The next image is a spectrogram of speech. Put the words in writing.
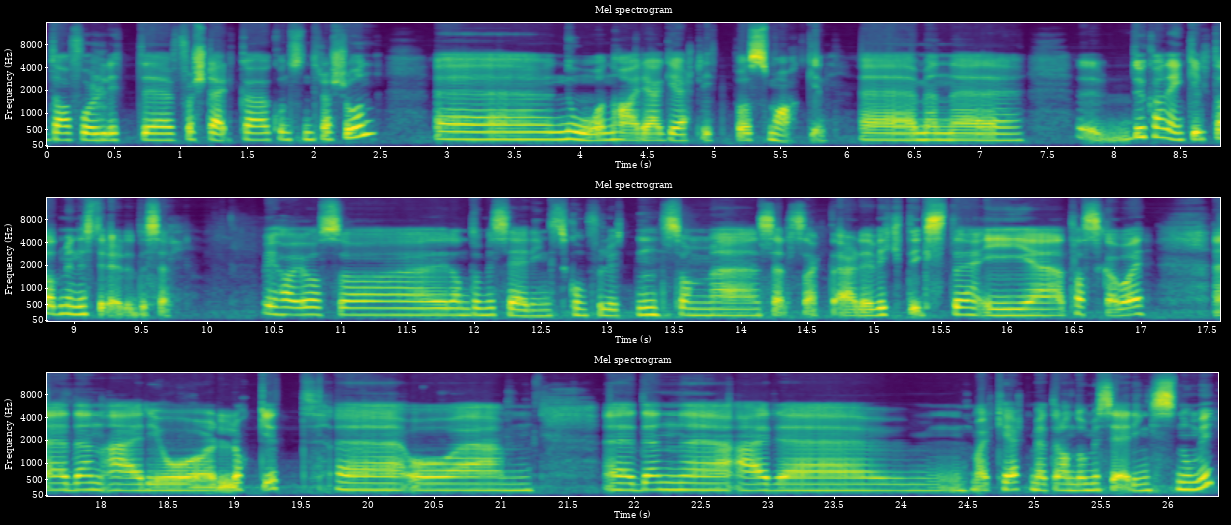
Da får du litt forsterka konsentrasjon. Noen har reagert litt på smaken, men du kan enkelt administrere det selv. Vi har jo også randomiseringskonvolutten, som eh, selvsagt er det viktigste i eh, taska vår. Eh, den er jo lokket, og den er markert med et randomiseringsnummer.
